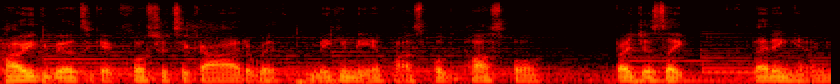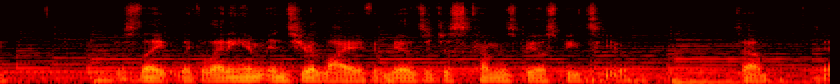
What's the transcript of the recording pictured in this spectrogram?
how you can be able to get closer to god with making the impossible the possible by just like letting him. Just like like letting him into your life and be able to just come and be able to speak to you. So yeah.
